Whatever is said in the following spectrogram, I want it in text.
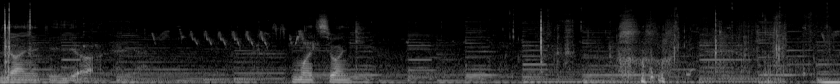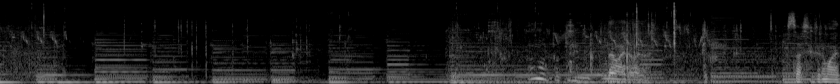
глянь, який я. Мацьонький. А ну потрібно. Давай, давай. Стасик, тримай.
